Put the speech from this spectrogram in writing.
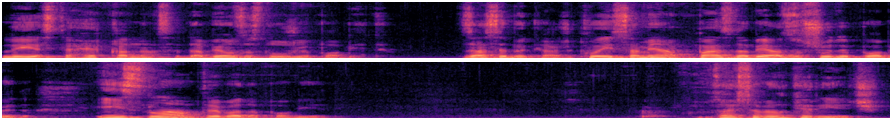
Li jeste heka nas, da bi on zaslužio pobjedu. Za sebe kaže, koji sam ja, pas da bi ja zašudio pobjedu. Islam treba da pobjedi. Zaista velike riječi.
